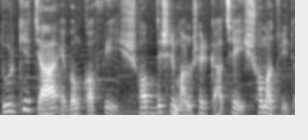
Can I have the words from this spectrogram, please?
তুর্কি চা এবং কফি সব দেশের মানুষের কাছেই সমাদৃত।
